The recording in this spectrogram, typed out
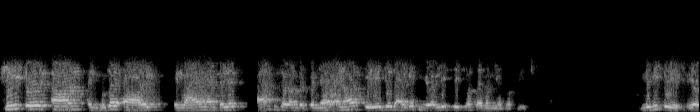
She is an uh, environmentalist and social entrepreneur, and her age is I guess nearly six or seven years of age, maybe eight. Yeah,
